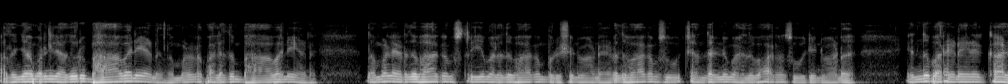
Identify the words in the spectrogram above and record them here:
അത് ഞാൻ പറഞ്ഞില്ല അതൊരു ഭാവനയാണ്. നമ്മളുടെ പലതും ഭാവനയാണ്. നമ്മൾ ഇടതുഭാഗം സ്ത്രീയും വലതുഭാഗം പുരുഷനുമാണ്. ഇടതുഭാഗം സൂ ചന്ദ്രനും വലതുഭാഗം സൂര്യനുമാണ് എന്ന് പറയണതിനേക്കാൾ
